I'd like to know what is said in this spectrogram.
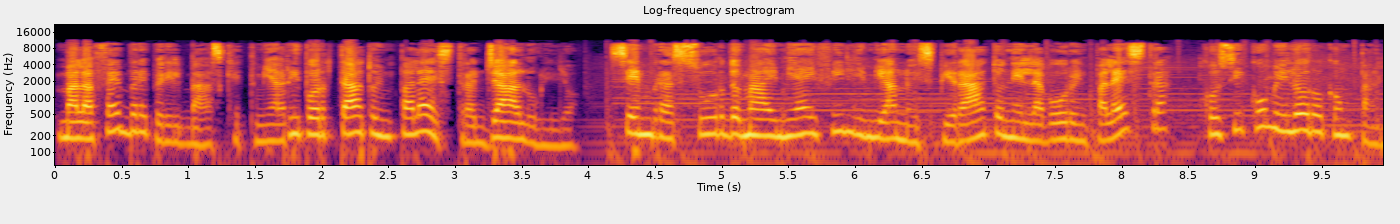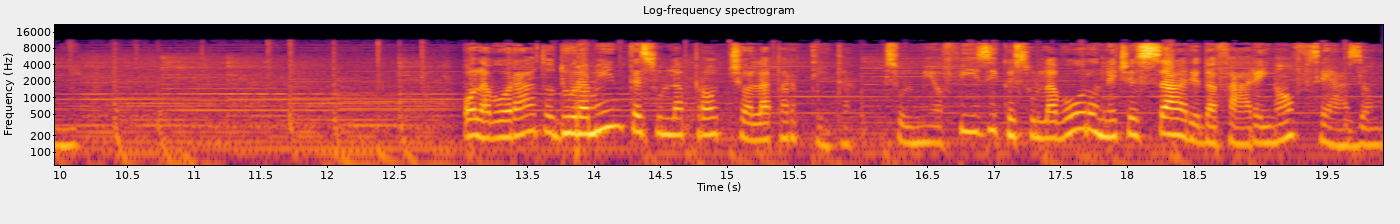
Ma la febbre per il basket mi ha riportato in palestra già a luglio, sembra assurdo ma i miei figli mi hanno ispirato nel lavoro in palestra, così come i loro compagni. Ho lavorato duramente sull'approccio alla partita, sul mio fisico e sul lavoro necessario da fare in off-season.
